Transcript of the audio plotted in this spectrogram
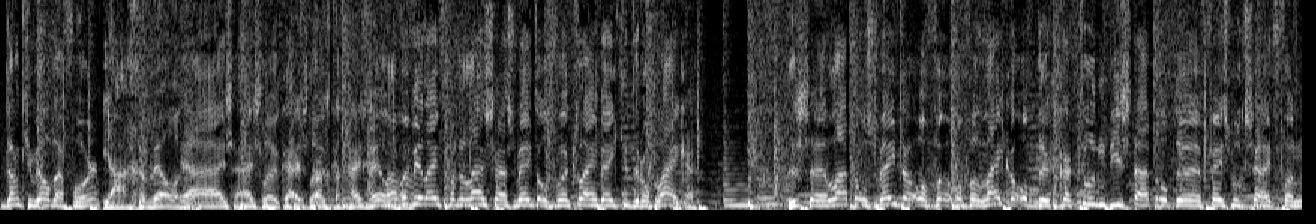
dankjewel daarvoor. Ja, geweldig. Ja, hij is, hij is leuk, hij, Hij is, leuk. prachtig, hij is heel maar mooi. we willen even van de luisteraars weten of we een klein beetje erop lijken. Dus eh laat ons weten of we, of we lijken op de cartoon die staat op de Facebook-site van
